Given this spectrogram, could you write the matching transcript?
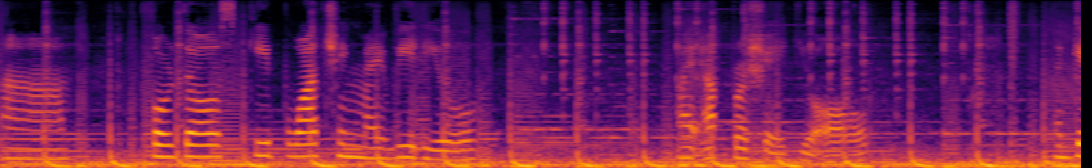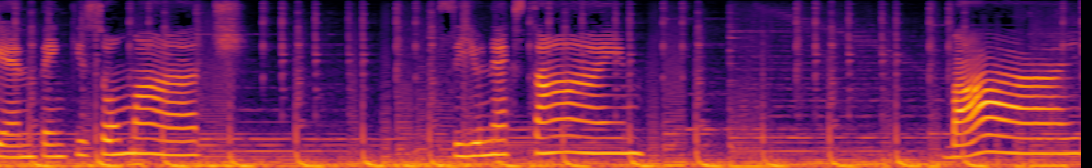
uh, for those keep watching my video. I appreciate you all. Again thank you so much. See you next time. Bye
